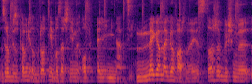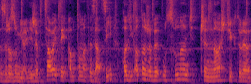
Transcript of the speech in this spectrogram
Zrobię zupełnie odwrotnie, bo zaczniemy od eliminacji. Mega, mega ważne jest to, żebyśmy zrozumieli, że w całej tej automatyzacji chodzi o to, żeby usunąć czynności, które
